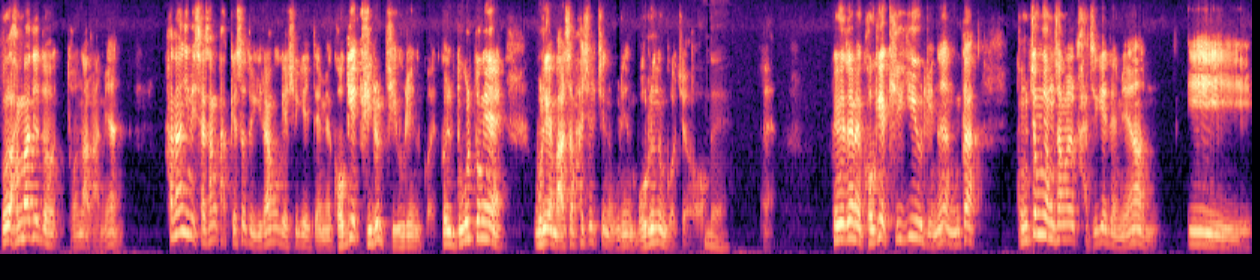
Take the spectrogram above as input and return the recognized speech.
그 한마디 더, 더 나가면, 하나님이 세상 밖에서도 일하고 계시기 때문에 거기에 귀를 기울이는 거예요. 그걸 누굴 통해 우리가 말씀하실지는 우리는 모르는 거죠. 네. 그렇게 되면 거기에 귀 기울이는 그러니까 공적 영성을 가지게 되면 이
